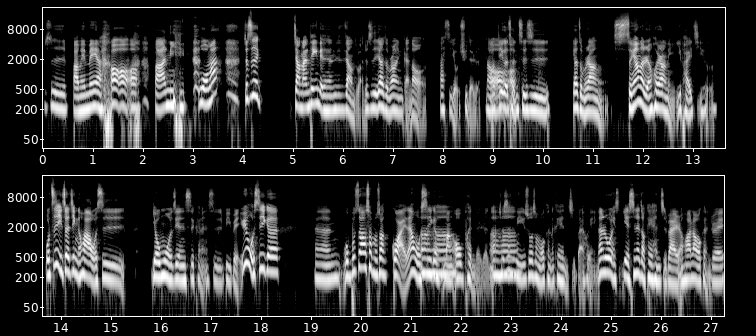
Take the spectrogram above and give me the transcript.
就是把妹妹啊。哦哦哦，把你我吗？就是讲难听一点，可能是这样子吧。就是要怎么让你感到他是有趣的人。然后第二个层次是。哦哦要怎么让怎样的人会让你一拍即合？我自己最近的话，我是幽默这件事可能是必备，因为我是一个。可能，我不知道算不算怪，但我是一个蛮 open 的人，uh huh. 就是你说什么，我可能可以很直白回应。那如果你也是那种可以很直白的人的话，那我可能就会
